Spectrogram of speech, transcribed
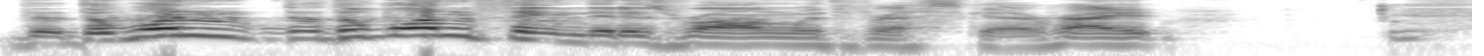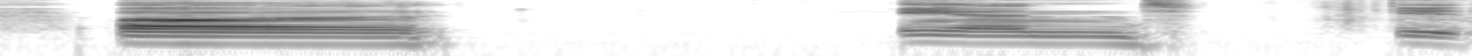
the the one the, the one thing that is wrong with Vriska, right? Uh, and it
